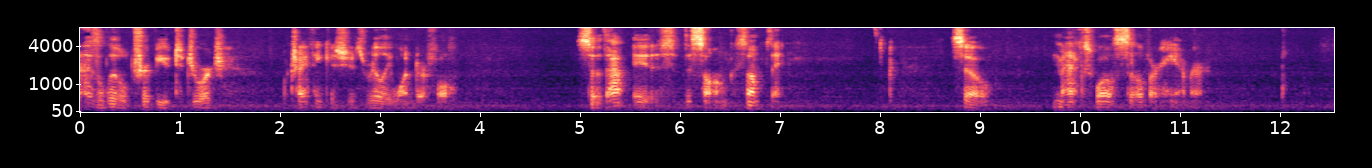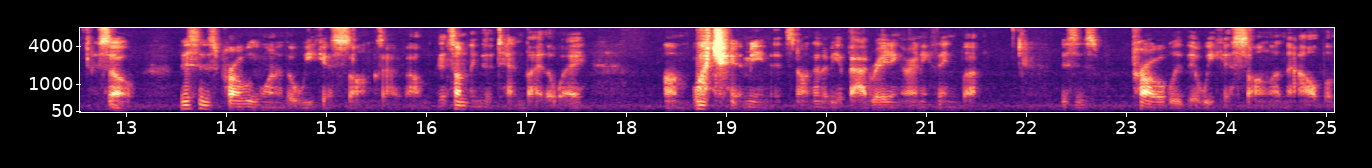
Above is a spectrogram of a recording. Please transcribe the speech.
as a little tribute to George, which I think is just really wonderful. So that is the song Something. So, Maxwell Silver Hammer. So, this is probably one of the weakest songs out of album. It's something's a 10, by the way um, which I mean, it's not going to be a bad rating or anything, but this is probably the weakest song on the album.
